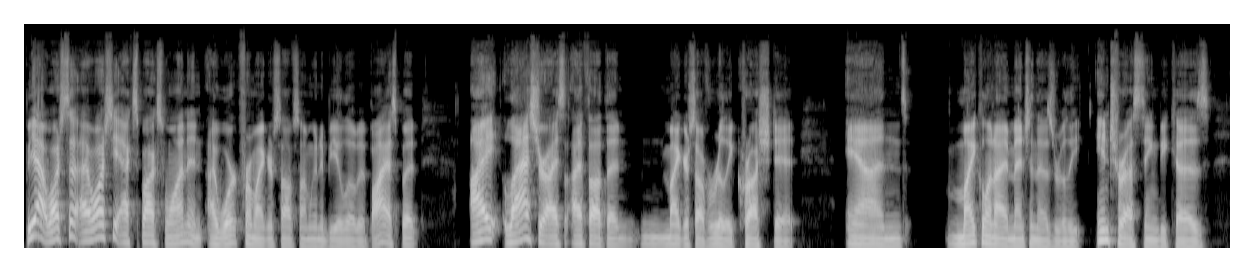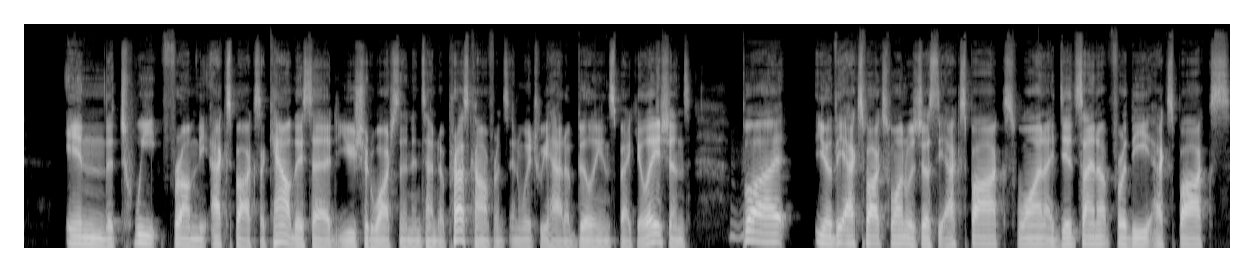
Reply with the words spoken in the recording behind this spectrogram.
But yeah, I watched the I watched the Xbox One, and I work for Microsoft, so I'm going to be a little bit biased. But I last year I, I thought that Microsoft really crushed it, and Michael and I mentioned that was really interesting because in the tweet from the Xbox account, they said you should watch the Nintendo press conference, in which we had a billion speculations. Mm-hmm. But you know, the Xbox One was just the Xbox One. I did sign up for the Xbox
